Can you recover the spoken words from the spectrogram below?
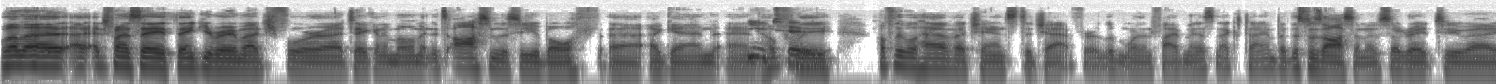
Well, uh, I- I just want to say thank you very much for uh, taking a moment. It's awesome to see you both uh, again, and You hopefully, too. hopefully, we'll have a chance to chat for a little more than five minutes next time. But this was awesome. It was so great to uh,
